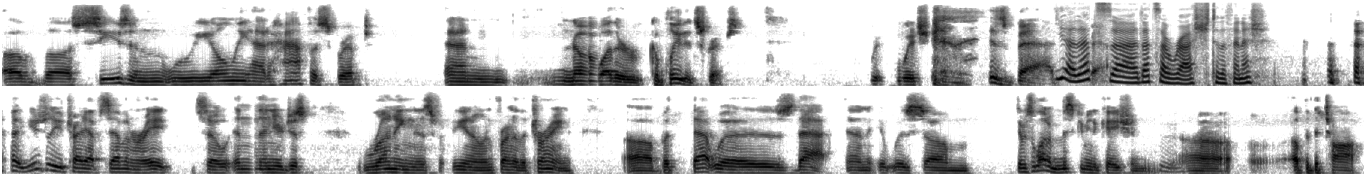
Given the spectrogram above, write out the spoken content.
of the season, we only had half a script and no other completed scripts, which is bad. Yeah, that's Bad. uh, that's a rush to the finish. Usually you try to have seven or eight, so and then you're just running as you know in front of the train. Uh, but that was that, and it was um, there was a lot of miscommunication uh, up at the top,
